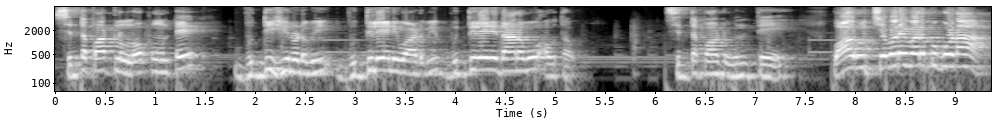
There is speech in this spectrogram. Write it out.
సిద్ధపాటులో లోపం ఉంటే బుద్ధిహీనుడివి బుద్ధి లేని వాడివి బుద్ధి లేని దానవు అవుతావు. సిద్ధపాటు ఉంటే వారు చివరి వరకు కూడా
